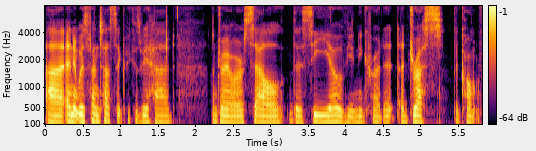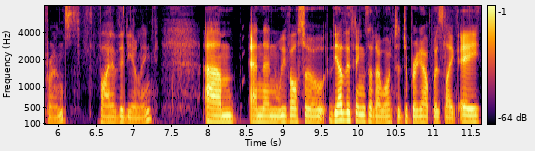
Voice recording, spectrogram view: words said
Uh, and it was fantastic because we had Andrea Orcel, the CEO of UniCredit, address the conference via video link. Um, and then we've also, the other things that I wanted to bring up was like a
